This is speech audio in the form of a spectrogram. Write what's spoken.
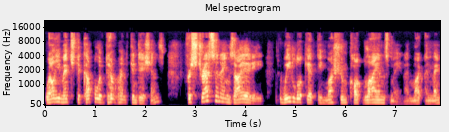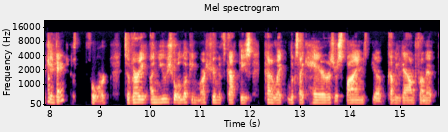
Well, you mentioned a couple of different conditions. For stress and anxiety, we look at a mushroom called lion's mane. I, I mentioned okay. it before. It's a very unusual looking mushroom. It's got these kind of like, looks like hairs or spines you know, coming down from it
